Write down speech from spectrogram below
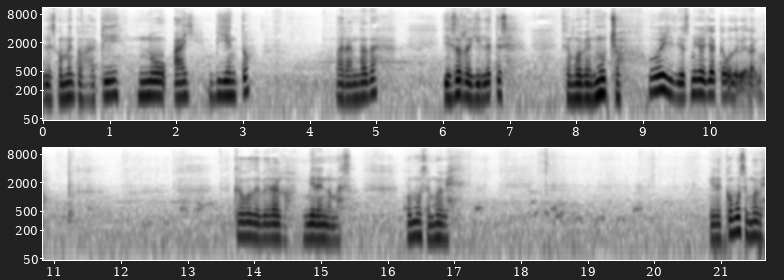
Les comento, aquí no hay viento para nada y esos reguiletes se mueven mucho. Uy, Dios mío, ya acabo de ver algo. Acabo de ver algo. Miren nomás cómo se mueve. Miren cómo se mueve.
